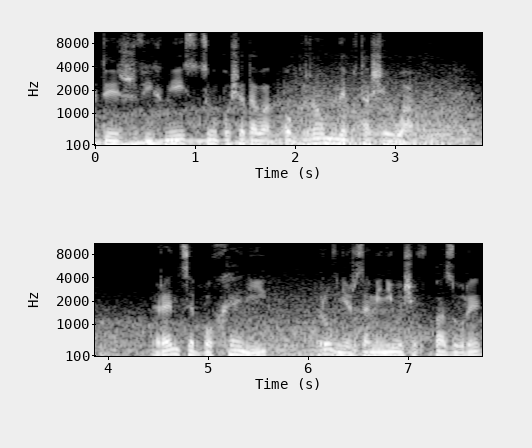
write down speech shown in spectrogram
gdyż w ich miejscu posiadała ogromne ptasie łapy. Ręce Bocheni również zamieniły się w pazury,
